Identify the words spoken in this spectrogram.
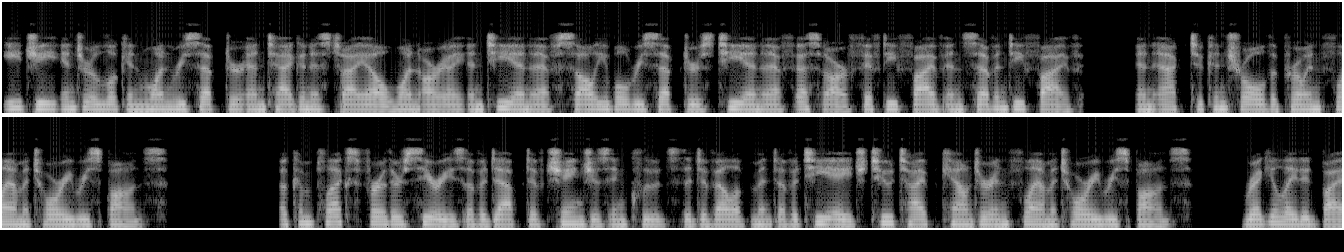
e.g. interleukin-1 receptor antagonist IL-1RA and TNF-soluble receptors TNF-SR55 and 75, and act to control the pro-inflammatory response. A complex further series of adaptive changes includes the development of a Th2-type counter-inflammatory response, regulated by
